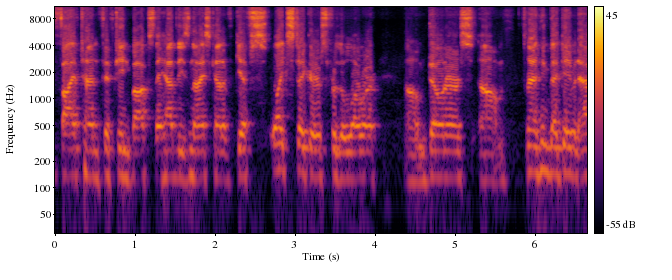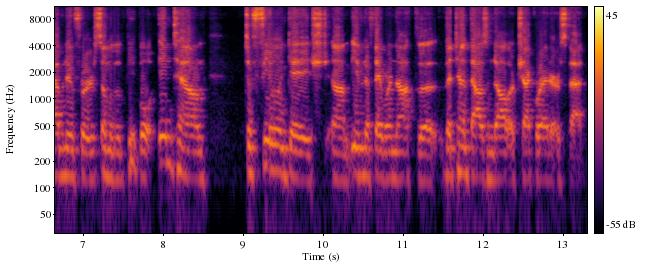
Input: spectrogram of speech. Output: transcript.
5, 10, 15 bucks. They had these nice kind of gifts like stickers for the lower um, donors. Um, and I think that gave an avenue for some of the people in town to feel engaged, um, even if they were not the, the $10,000 check writers that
